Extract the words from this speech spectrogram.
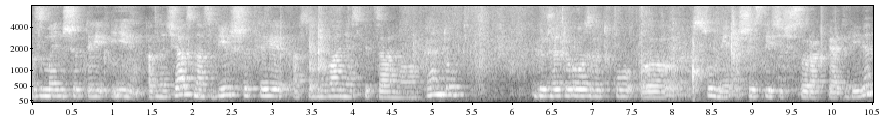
зменшити і одночасно збільшити асигнування спеціального фонду бюджету розвитку е, в сумі 6 тисяч 45 гривень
